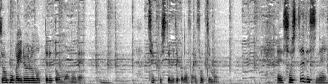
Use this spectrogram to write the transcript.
情報がいろいろ載ってると思うので、うん、チェックしてみてくださいそっちも。えー、そしてですね、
